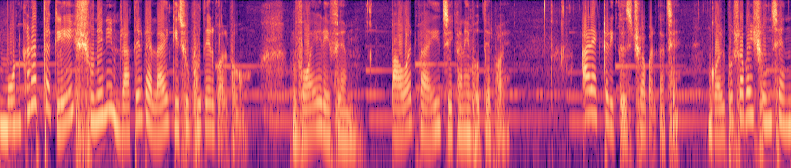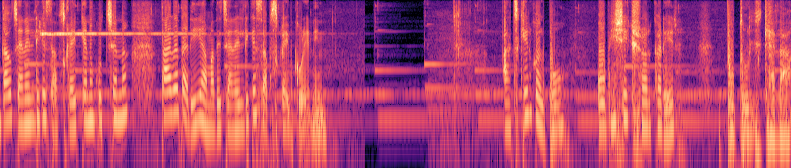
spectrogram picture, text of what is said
মন খারাপ থাকলে শুনে নিন রাতের বেলায় কিছু ভূতের গল্প। ভয়ের এফ এম পাওয়ার্ড বাই যেখানে ভূতের ভয়। আর একটা রিকোয়েস্ট সবার কাছে, গল্প সবাই শুনছেন তাও চ্যানেলটিকে সাবস্ক্রাইব কেন করছেন না, তাড়াতাড়ি আমাদের চ্যানেলটিকে সাবস্ক্রাইব করে নিন। আজকের গল্প, অভিষেক সরকারের পুতুল খেলা।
